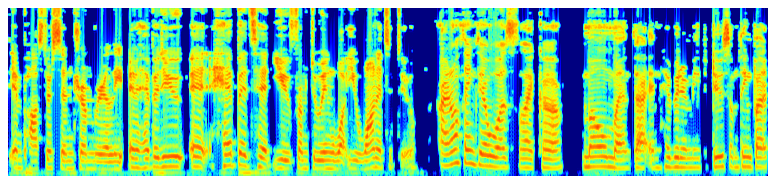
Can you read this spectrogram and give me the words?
imposter syndrome really inhibited you inhibited you from doing what you wanted to do? I don't think there was like a moment that inhibited me to do something, but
